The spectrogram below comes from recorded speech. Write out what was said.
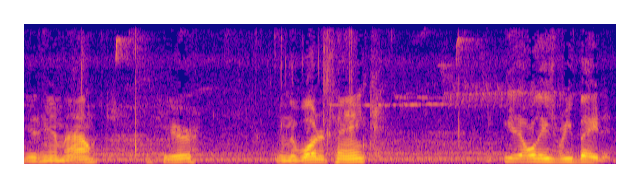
Get him out here in the water tank. Get all these rebaited.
